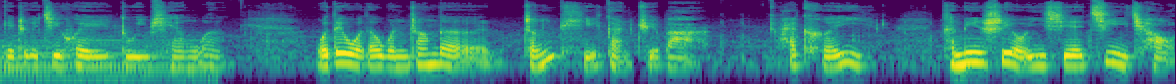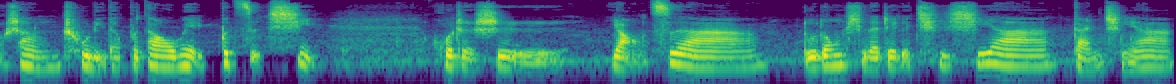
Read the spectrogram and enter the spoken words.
给这个机会读一篇文。我对我的文章的整体感觉吧，还可以，肯定是有一些技巧上处理的不到位、不仔细，或者是咬字啊、读东西的这个气息啊、感情啊，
